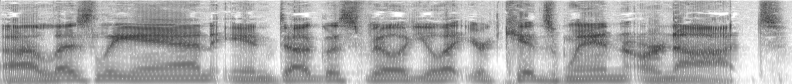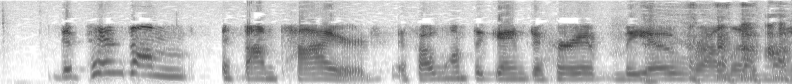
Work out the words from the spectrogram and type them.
Uh, Leslie Ann in Douglasville. You let your kids win or not? Depends on if I'm tired. If I want the game to hurry up and be over, I let them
